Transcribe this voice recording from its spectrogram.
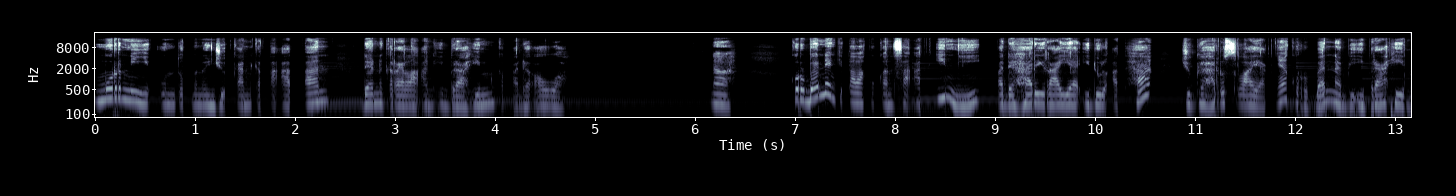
murni untuk menunjukkan ketaatan dan kerelaan Ibrahim kepada Allah. Nah, kurban yang kita lakukan saat ini pada hari raya Idul Adha juga harus layaknya kurban Nabi Ibrahim.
